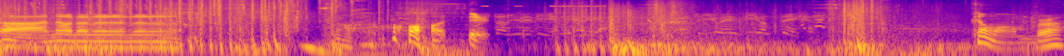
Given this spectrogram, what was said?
Ah, no, no, no, no, no, no, no. Oh, dude. On station. Come on, bro.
